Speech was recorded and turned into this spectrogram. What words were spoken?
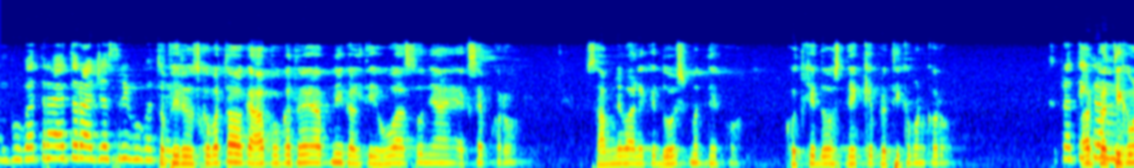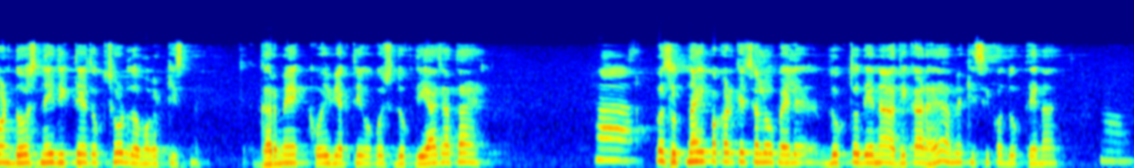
भुगत रहा है तो राजश्री भुगत तो फिर उसको बताओ कि आप भुगत रहे हैं अपनी गलती हुआ सो न्याय एक्सेप्ट करो। सामने वाले के दोष मत देखो। खुद के दोष देख के प्रतिक्रमण करो। और प्रतिक्रमण। प्रतिक्रमण दोष नहीं दिखते तो छोड़ दो मगर किस घर में कोई व्यक्ति को कुछ दुख दिया जाता है? हाँ। बस उतना ही। पकड़ के चलो पहले दुख तो देना अधिकार है हमें किसी को दुख देना। हाँ।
